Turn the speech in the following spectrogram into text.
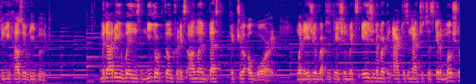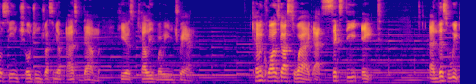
Doogie Howser reboot. Minari wins New York Film Critics Online Best Picture Award when Asian representation makes Asian American actors and actresses get emotional seeing children dressing up as them. Here's Kelly Marie Tran. Kevin Kwan's got swag at 68. And this week,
